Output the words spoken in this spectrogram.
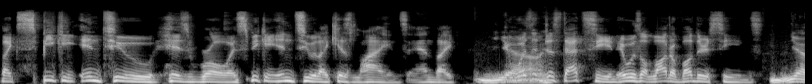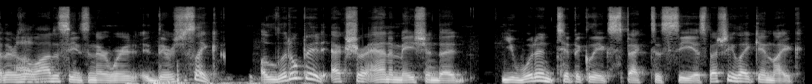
like speaking into his role and speaking into like his lines and like yeah it wasn't just that scene, it was a lot of other scenes. Yeah, there's a Um, lot of scenes in there where there's just like a little bit extra animation that you wouldn't typically expect to see, especially like in like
